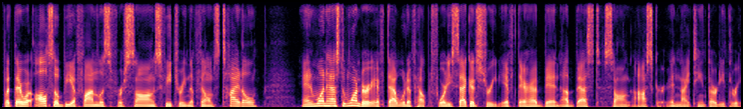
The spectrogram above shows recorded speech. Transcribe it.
But there would also be a fondness for songs featuring the film's title, and one has to wonder if that would have helped 42nd Street if there had been a Best Song Oscar in 1933.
